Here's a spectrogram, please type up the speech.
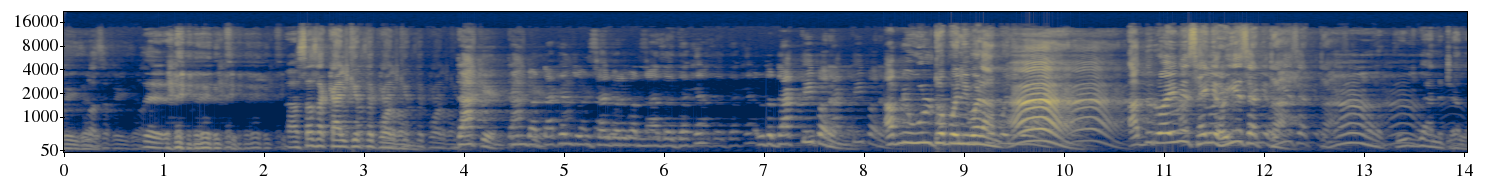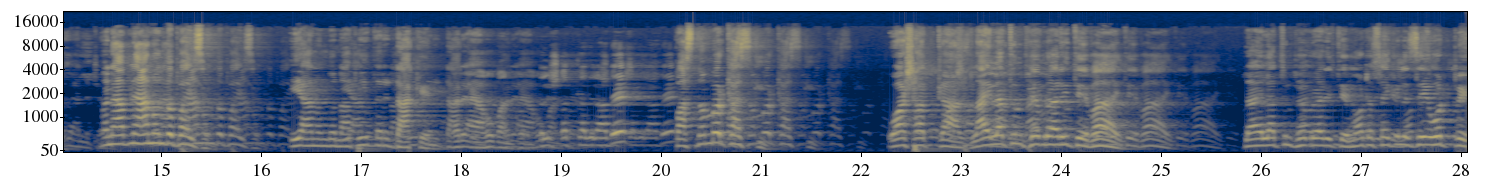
পেয়ে যাবে পড়বেন ডাকেন তিনবার ডাকেন যদি চারবার এবার না যায় দেখেন। আপনি তো ডাকতেই পারেন আপনি উল্টো বলি বেড়ান। হ্যাঁ। আব্দুর রহিমে চাইলে হয়েছে একটা হ্যাঁ, ঠেলা। মানে আপনি আনন্দ পাইছেন। এই আনন্দ না পেয়ে তারে ডাকেন। তারে আহ্বান করেন। তাহলে সৎ কাজের আদেশ। পাঁচ নম্বর কাজ কি? অসৎ কাজ লাইলাতুল ফেব্রুয়ারিতে ভাই। ভাই। লাইলাতুল ফেব্রুয়ারিতে মোটরসাইকেলে যে উঠবে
